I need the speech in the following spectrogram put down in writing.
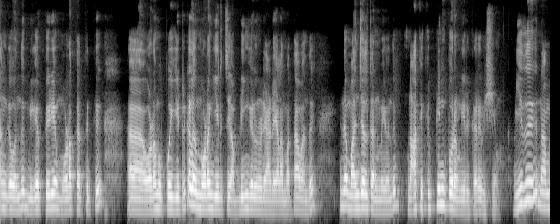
அங்கே வந்து மிகப்பெரிய முடக்கத்துக்கு உடம்பு போய்கிட்டு இருக்கு அல்லது முடங்கிருச்சு அப்படிங்கிறதுனுடைய அடையாளமாக தான் வந்து இந்த மஞ்சள் தன்மை வந்து நாக்குக்கு பின்புறம் இருக்கிற விஷயம். இது நாம்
